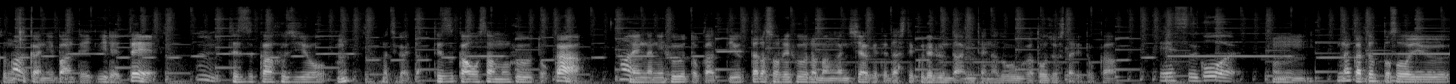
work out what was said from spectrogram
その機械にバンって入れて、うん。手塚不二雄ん？間違えた手塚治虫風とか、はい。何々風とかって言ったらそれ風の漫画に仕上げて出してくれるんだみたいな道具が登場したりとか、えー、すごい。うん、なんかちょっとそういう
